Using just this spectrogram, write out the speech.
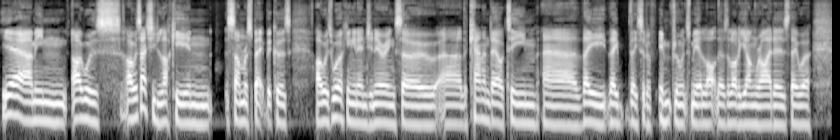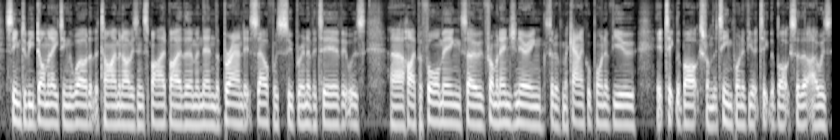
Yeah, I mean, I was I was actually lucky in some respect because I was working in engineering. So uh, the Cannondale team, uh, they they they sort of influenced me a lot. There was a lot of young riders. They were seemed to be dominating the world at the time, and I was inspired by them. And then the brand itself was super innovative. It was uh, high performing. So from an engineering sort of mechanical point of view, it ticked the box. From the team point of view, it ticked the box. So that I was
